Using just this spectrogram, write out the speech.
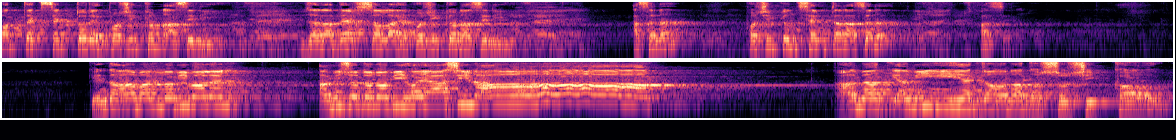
প্রত্যেক সেক্টরে প্রশিক্ষণ আসেনি। যারা দেশ চালায়, প্রশিক্ষণ আসেনি। আছে না? প্রশিক্ষণ সেন্টার আছে না? আছে। কিন্তু আমার নবী বলেন, আমি শুধু নবী হয়ে আসি না। আমি একজন আদর্শ শিক্ষক।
